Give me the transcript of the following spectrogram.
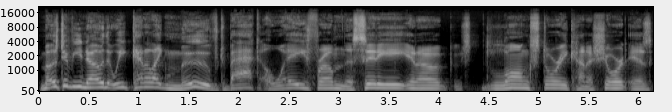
most of you know that we kind of like moved back away from the city. You know, long story kind of short is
